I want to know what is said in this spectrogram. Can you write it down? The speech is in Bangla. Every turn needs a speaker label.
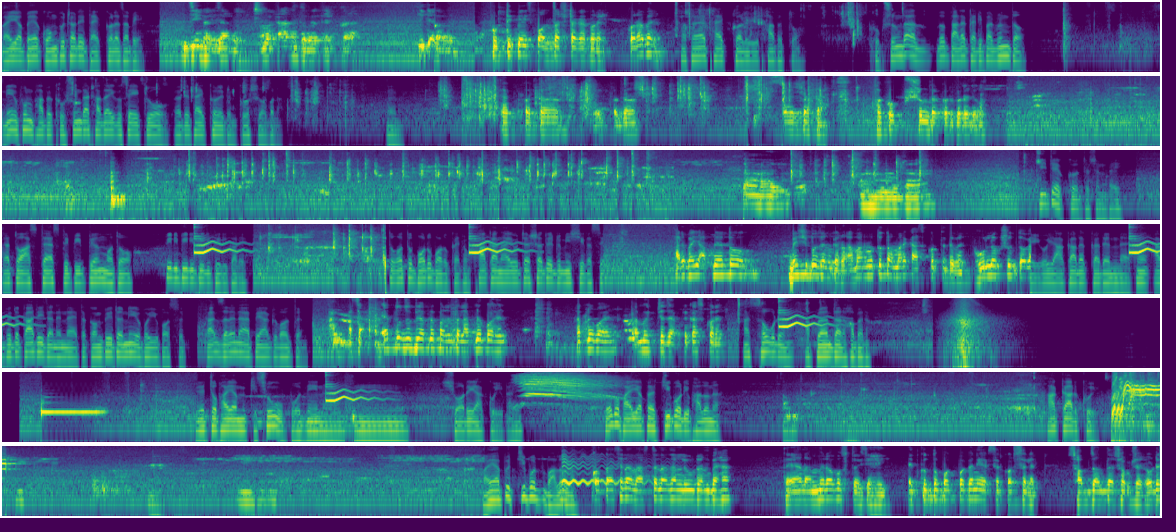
Speaker 1: ভাই আপনি কম্পিউটারে টাইপ করা যাবে?
Speaker 2: জি ভাই যাবে। আমার কাজ তো ভাই টাইপ করা। কিতে পারবেন প্রতি পেজ পঞ্চাশ টাকা করে। করাবেন?
Speaker 1: কথায় টাইপ করে হবে তো। খুব সুন্দর তো তাড়াতাড়ি পারবেন তো? ফোন ভাবে খুব সুন্দর সাজাই গেছে একটু। এটা টাইপ করে দেন কোর্স হবে না। হ্যাঁ।
Speaker 2: এক পাতা এক পাতা চার পাতা। খুব সুন্দর করে করে দেবো। তাই আমরা
Speaker 1: কি টাইপ করতেছেন ভাই। এত আস্তে আস্তে পিপিএম মতো পিড়ি পিড়ি পিড়ি পিড়ি করে। তো অত বড় বড় কেন? ফাঁকা নাই ওটার সাথে একটু মিশিয়ে গেছে।
Speaker 2: আরে ভাই আপনি এত বেশি বোঝেন কেন? আমার মতো তো আমার কাজ করতে দেবেন। ভুল লোক শুদ্ধ
Speaker 1: ওই আঁকা ধাক্কা দেন না আপনি তো কাজই জানেন না একটা কম্পিউটার নিয়ে বই বসেন কাজ জানেন না আপনি আগে বলতেন।
Speaker 2: আচ্ছা এত যদি আপনি পারেন তাহলে আপনি বহেন। আপনি বহেন আমি হচ্ছে যে আপনি কাজ করেন।
Speaker 1: আর সৌরেন আপনার দ্বার হবে না। তো ভাই আমি কিছু বলি না। সরে একই ভাই। তোরও ভাই আপনার জীবনই ভালো না। আকার কই? ভাই আপনার জীবন ভালো না?
Speaker 2: কথা আছে না নাচতে না জানলে উঠান বেহা। তাই এখন আমের অবস্থা হয়েছে হেই। এতক্ষণ তো বকবাগানি এক্সের করছিলেন। সব জানতে সংসার ওটা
